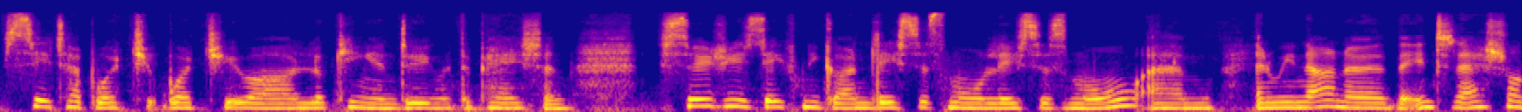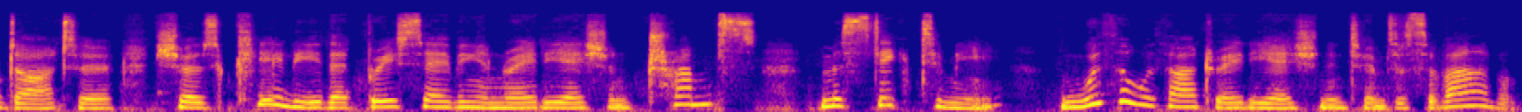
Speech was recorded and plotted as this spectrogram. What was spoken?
set up what you, what you are looking and doing with the patient. Surgery has definitely gone less is more, less is more. Um, and we now know the international data shows clearly that breast saving and radiation trumps mastectomy with or without radiation in terms of survival.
